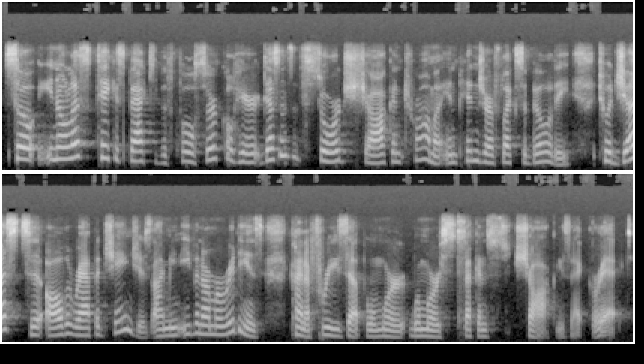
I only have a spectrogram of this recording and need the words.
So, you know, let's take us back to the full circle here. Doesn't the stored shock and trauma impinge our flexibility to adjust to all the rapid changes? I mean, even our meridians kind of freeze up when we're when we're stuck in shock. Is that correct?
